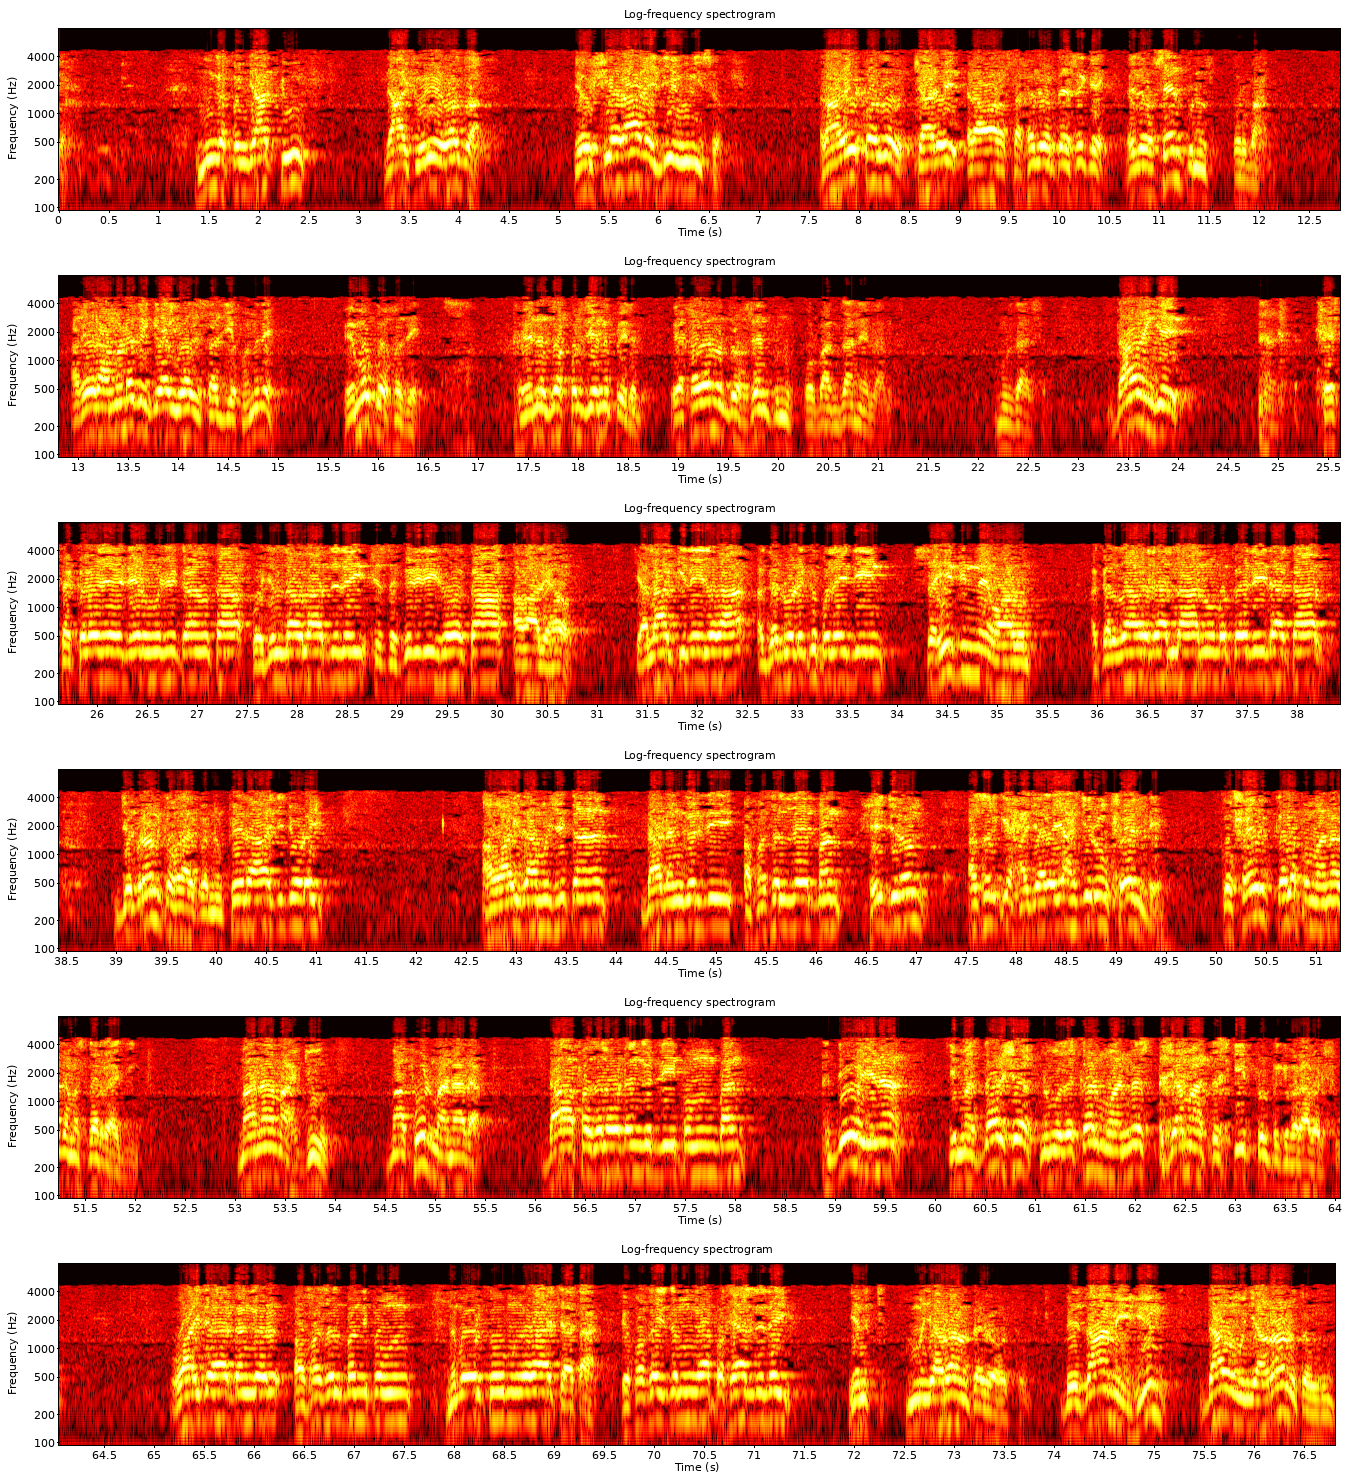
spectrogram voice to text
موږ پنجاب کې دا شوري روزه یو شعر راغی دی ونیسو راوی پردو چاره راوار سخت ورته شکه د حسین پنوس قربان هغه را منډه کې کیای یو سر یې خونه ده به مو کو خزه وینه زه خپل ځای نه پیدم وی خزه نو د حسین په قربان ځان نه لاره مردا شو دا رنګه خسته کړی ډیر مشرکانو ته وجل دا اولاد دی خسته کړی دی شو کا اواله هو چلا کی دی لرا اگر وړه کې پدې دین صحیح دین نه واړو اگر دا الله نو بکړی دا کار جبران کوه کنه پیدا چې جوړي اوای دا مشرکان دا ډنګر دي افصل له بند هجرن اصل کې حجر یحجرو فعل دی کو فعل کله په معنا د مصدر راځي معنا محجور معفول معنا دا دا فضل او ډنګر دي په مونږ باندې دیو جنا چې مصدر شو نو مذکر مؤنث جمع تذکیر ټول په برابر شو وای دا دنګر او فصل باندې پون نه بور کو موږ را چاته چې خو غي زمونږه په خیال دی یعنی مجاران ته ورته به زامي هم دا مجاران ته ورو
